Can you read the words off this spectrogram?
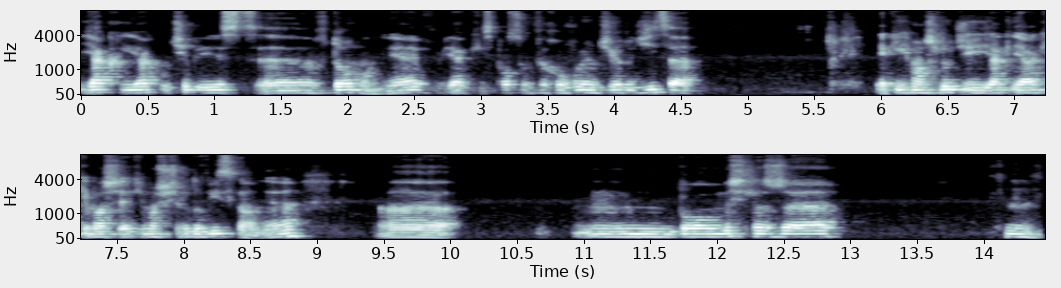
jak, jak u Ciebie jest e, w domu, nie? W jaki sposób wychowują Cię rodzice, jakich masz ludzi, jak, jakie, masz, jakie masz środowisko, nie? E, mm, bo myślę, że Hmm.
